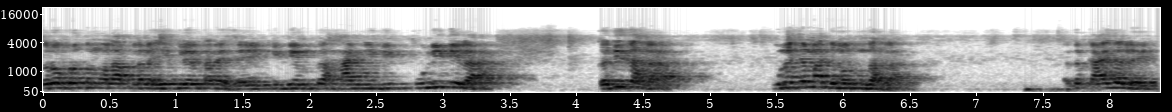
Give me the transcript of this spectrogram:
सर्वप्रथम मला आपल्याला हे क्लिअर करायचं आहे की नेमकं हा निधी कुणी दिला कधी झाला कुणाच्या माध्यमातून झाला. आता काय झालंय?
